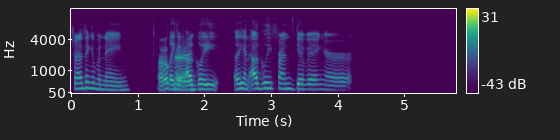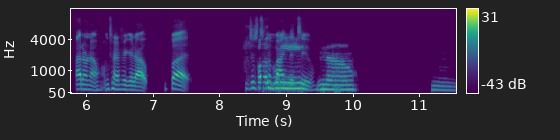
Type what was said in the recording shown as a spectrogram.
trying to think of a name. Okay. Like an ugly like an ugly friends giving or I don't know. I'm trying to figure it out. But just to combine the two. No. Hmm.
